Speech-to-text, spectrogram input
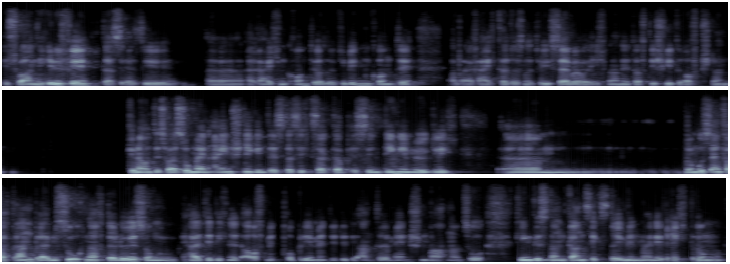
es war eine Hilfe, dass er sie äh, erreichen konnte oder gewinnen konnte, aber erreicht hat er es natürlich selber, weil ich war nicht auf die Ski draufgestanden. Genau, und das war so mein Einstieg in das, dass ich gesagt habe, es sind Dinge möglich. Ähm, man muss einfach dranbleiben, such nach der Lösung, halte dich nicht auf mit Problemen, die dir die anderen Menschen machen. Und so ging das dann ganz extrem in meine Richtung,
